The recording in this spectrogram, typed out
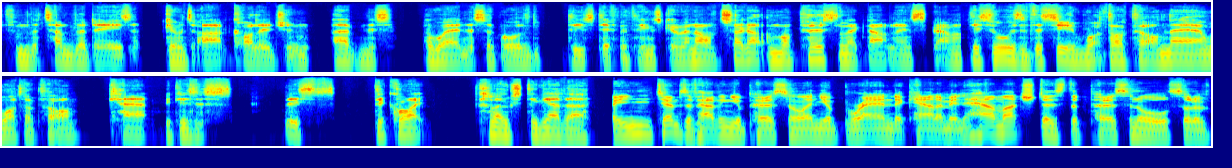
from, the Tumblr days, going to art college and having this awareness of all these different things going on. So I got my personal account on Instagram. It's always a decision what do I put on there and what do I put on cat because it's it's they're quite close together. In terms of having your personal and your brand account, I mean, how much does the personal sort of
